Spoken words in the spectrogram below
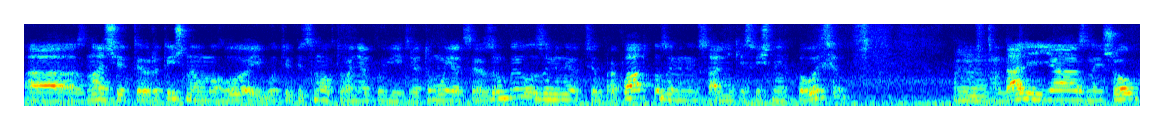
А, значить, теоретично могло і бути підсмоктування повітря. Тому я це зробив, замінив цю прокладку, замінив сальники свічних колодців. Далі я знайшов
